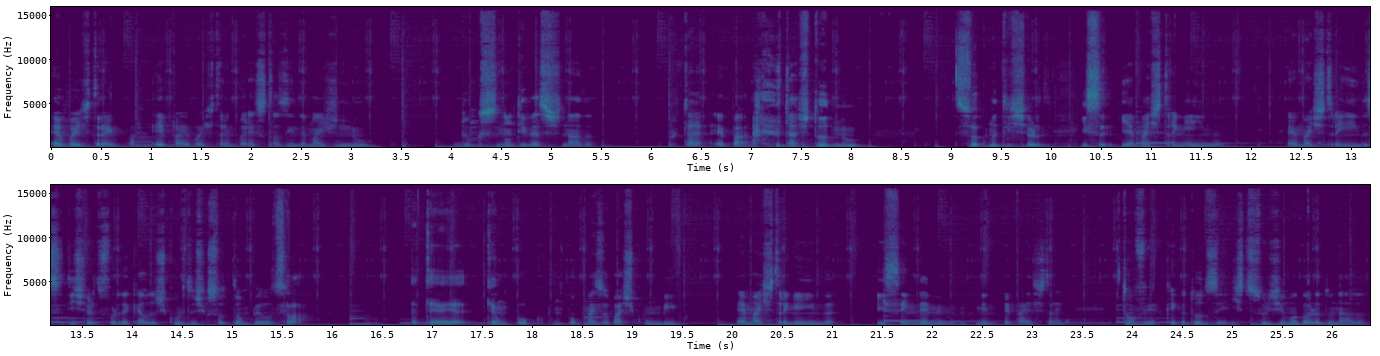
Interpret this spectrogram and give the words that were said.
É bem estranho, pá. É pá, é bem estranho. Parece que estás ainda mais nu do que se não tivesses nada. Porque tá, é pá, estás todo nu, só com uma t-shirt. Isso, e é mais estranho ainda. É mais estranho ainda se a t-shirt for daquelas curtas que só dão pelo, sei lá, até, até um, pouco, um pouco mais abaixo que o umbigo. É mais estranho ainda. Isso ainda é mesmo. mesmo epá, é estranho. Estão a ver? O que é que eu estou a dizer? Isto surgiu-me agora do nada.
